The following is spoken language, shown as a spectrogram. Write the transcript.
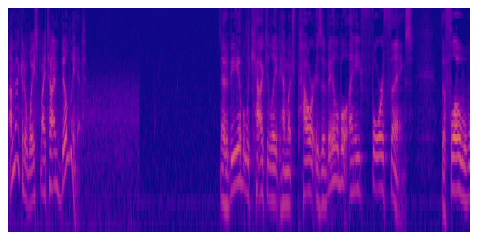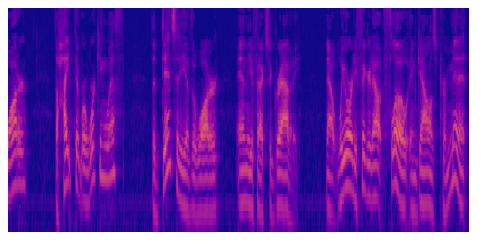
I'm not going to waste my time building it. Now, to be able to calculate how much power is available, I need four things the flow of water, the height that we're working with, the density of the water, and the effects of gravity. Now, we already figured out flow in gallons per minute,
